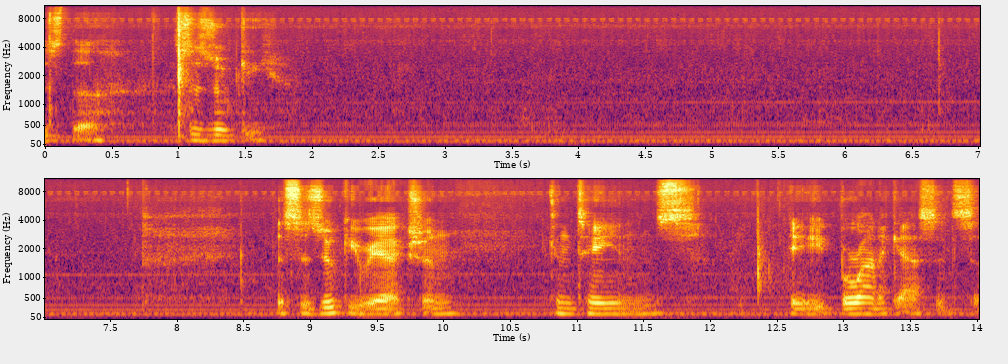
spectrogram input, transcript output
is the Suzuki. The Suzuki reaction contains a boronic acid, so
